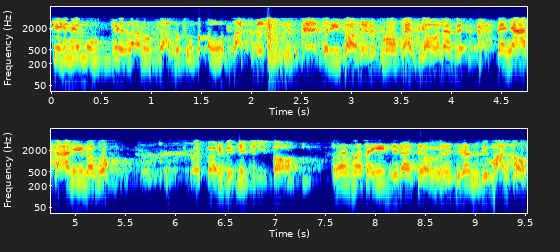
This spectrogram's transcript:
Kene mobil lah rusak, suka rusak. Cerita dari protes gak mana kenyataan ini nopo. Terus baru dia cerita, eh buat ini jenazah, jenazah di mantel.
